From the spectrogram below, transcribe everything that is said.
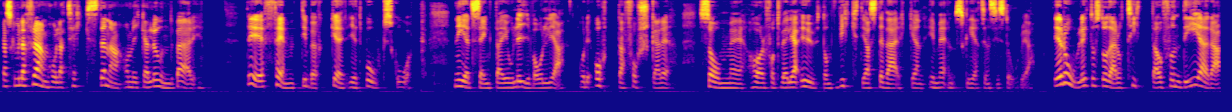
Jag skulle vilja framhålla texterna av Mikael Lundberg. Det är 50 böcker i ett bokskåp nedsänkta i olivolja och det är åtta forskare som eh, har fått välja ut de viktigaste verken i mänsklighetens historia. Det är roligt att stå där och titta och fundera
